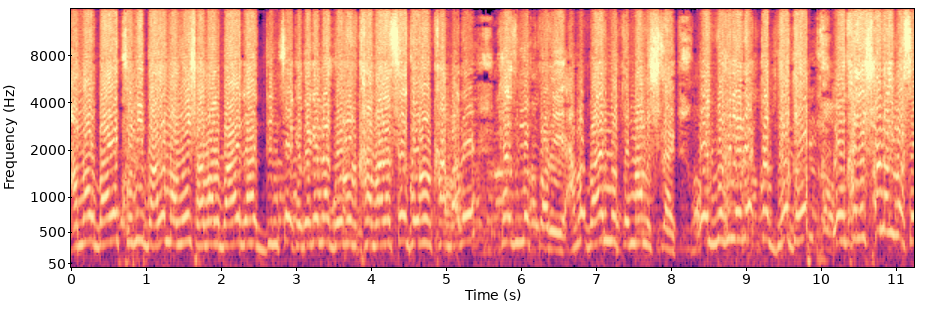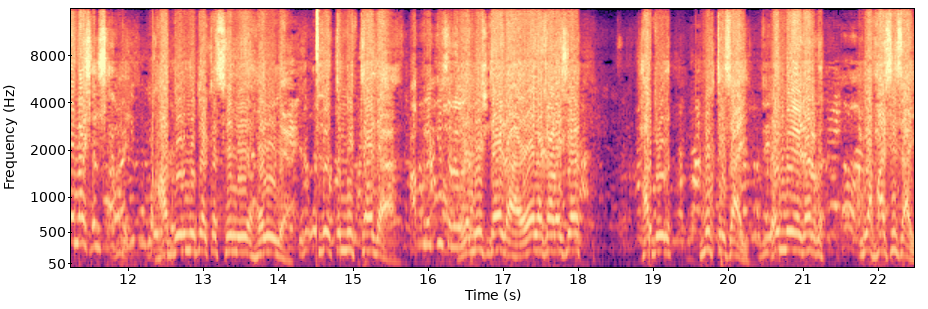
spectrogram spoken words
আমার ভাই খুবই ভালো মানুষ আমার ভাই রাত দিন চেখে দেখে না গরুর খামার আছে গরুর খামারে খেজমত করে। আমার ভাইয়ের মতো মানুষ নাই। ওই মহিলার একটা ভেদ ও খালি সবাই বসে মাসের সাথে। হাতের মতো একটা ছেলে হয় না। একটা মিথ্যাটা। কি মিথ্যাটা। এলাকার এসে হাতুর মুক্তি চাই। ওই মেয়েটার আমরা ফাঁসি চাই।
